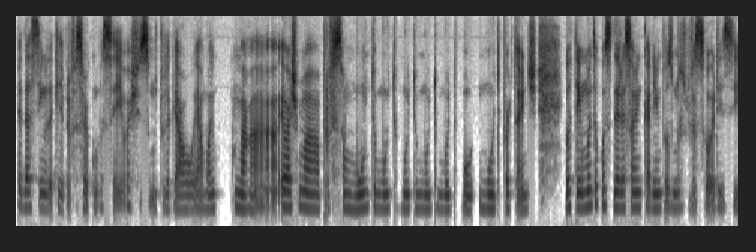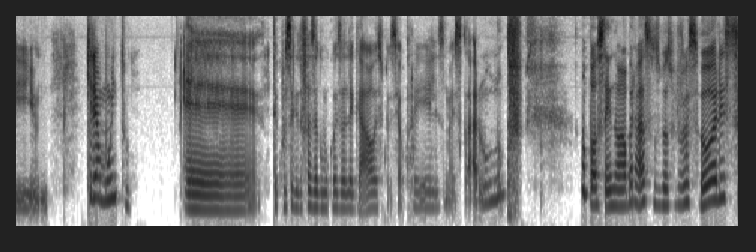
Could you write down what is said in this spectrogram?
pedacinho daquele professor com você. Eu acho isso muito legal. É uma, uma, eu acho uma profissão muito, muito, muito, muito, muito, muito importante. Eu tenho muita consideração e carinho pelos meus professores e queria muito é, ter conseguido fazer alguma coisa legal, especial para eles, mas claro, não, não, posso nem dar um abraço aos meus professores,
